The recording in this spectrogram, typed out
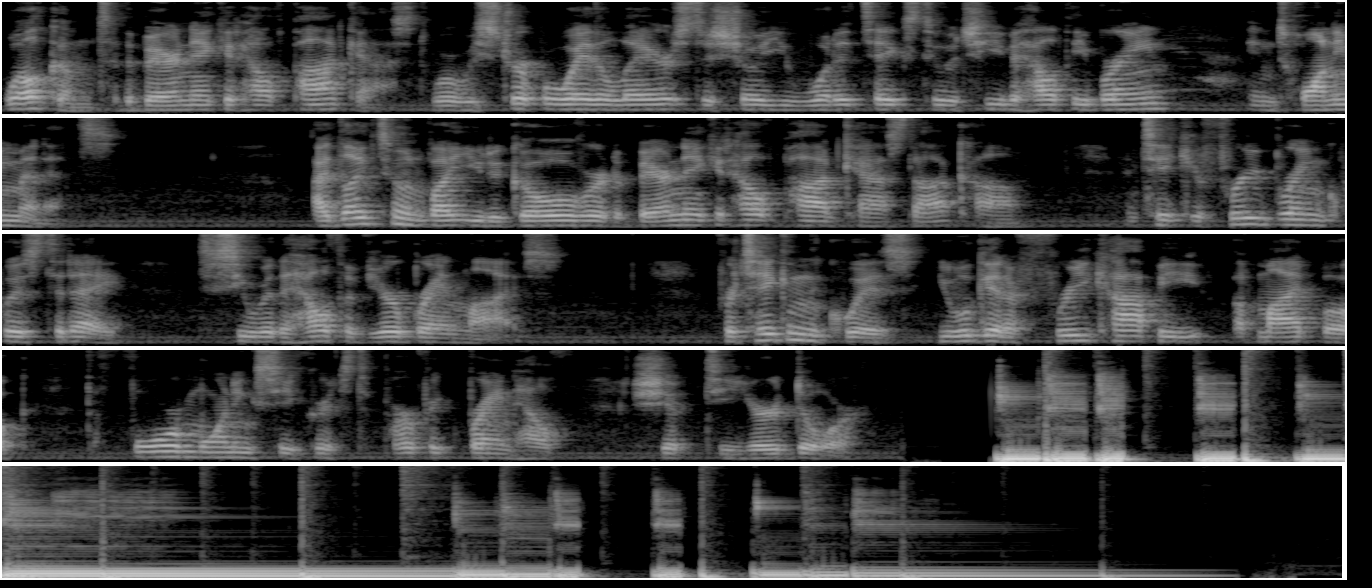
Welcome to the Bare Naked Health Podcast, where we strip away the layers to show you what it takes to achieve a healthy brain in 20 minutes. I'd like to invite you to go over to barenakedhealthpodcast.com and take your free brain quiz today to see where the health of your brain lies. For taking the quiz, you will get a free copy of my book, The Four Morning Secrets to Perfect Brain Health, shipped to your door.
